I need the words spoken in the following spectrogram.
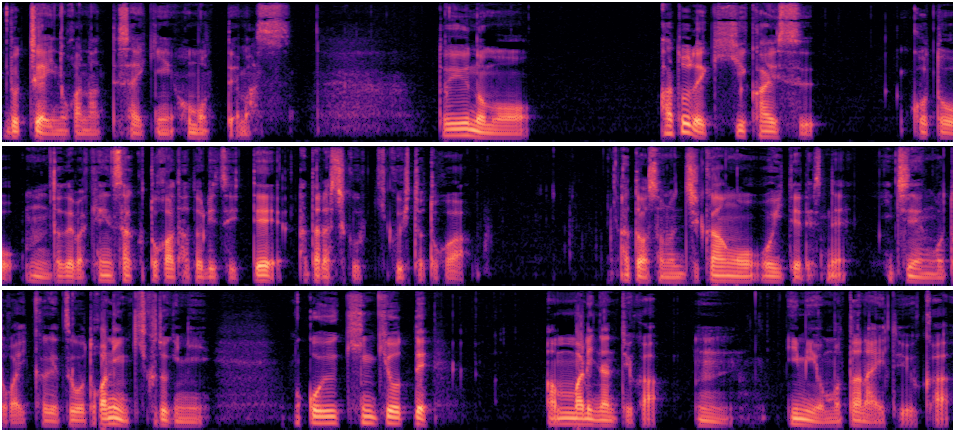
どっちがいいのかなって最近思ってます。というのも、後で聞き返すことを、うん、例えば検索とかたどり着いて新しく聞く人とか、あとはその時間を置いてですね、1年後とか1ヶ月後とかに聞くときに、こういう近況って、あんまりなんていうか、うん、意味を持たないというか、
